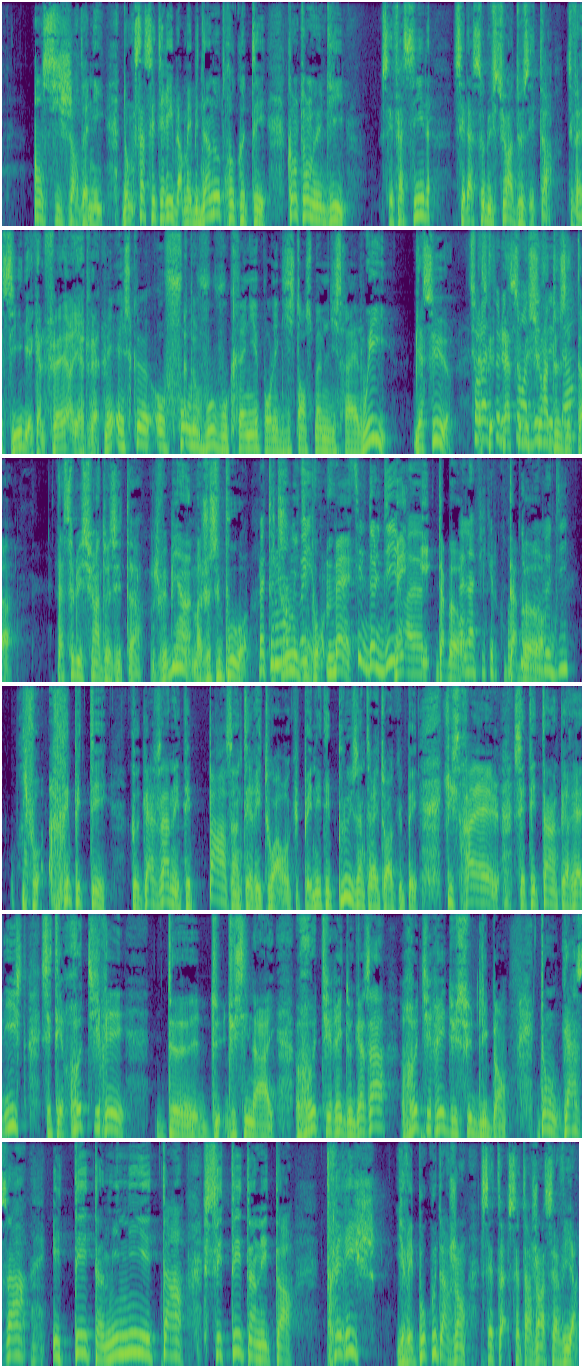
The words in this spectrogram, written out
en Cisjordanie. Donc ça, c'est terrible. Mais d'un autre côté, quand on me dit c'est facile, c'est la solution à deux États. C'est facile, il n'y a qu'à le faire, il y a. Mais est-ce que, au fond de vous, vous craignez pour l'existence même d'Israël? Oui, bien sûr. Sur la, solution la, solution à deux, États, la solution à deux États, je veux bien, moi je suis pour. Bah, tout le monde, dit pour. Mais, facile de le dire. Mais euh, d'abord, d'abord, il faut répéter que Gaza n'était pas un territoire occupé, n'était plus un territoire occupé, qu'Israël, cet État impérialiste, s'était retiré de, du, Sinaï, retiré de Gaza, retiré du sud Liban. Donc Gaza était un mini-État, c'était un État très riche, il y avait beaucoup d'argent. Cet, argent a servi à,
